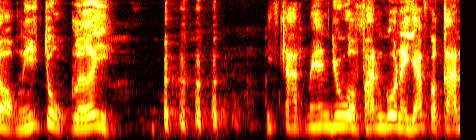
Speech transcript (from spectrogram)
ดอกนี้จุกเลยไอ้จัดแมนยูกับฟันกูไหนยับกว่ากัน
